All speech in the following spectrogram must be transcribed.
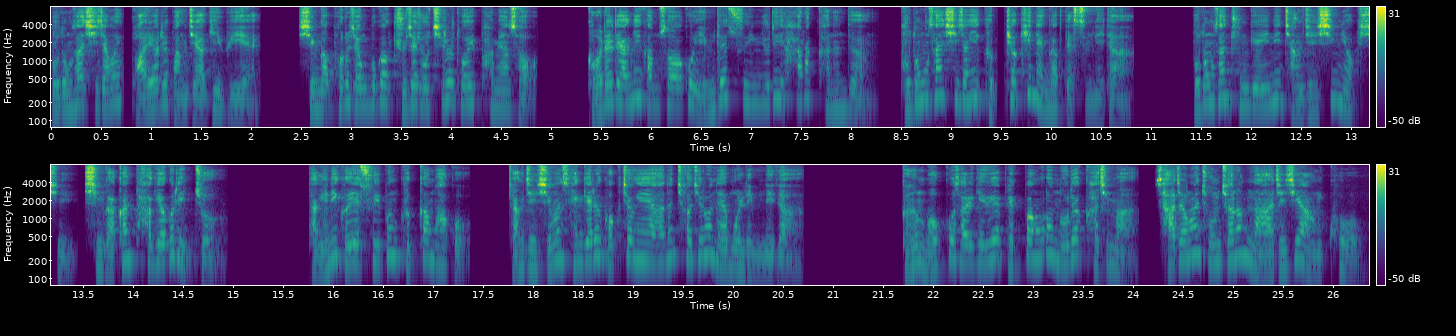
부동산 시장의 과열을 방지하기 위해 싱가포르 정부가 규제 조치를 도입하면서 거래량이 감소하고 임대 수익률이 하락하는 등 부동산 시장이 급격히 냉각됐습니다. 부동산 중개인인 장진식 역시 심각한 타격을 입죠. 당연히 그의 수입은 급감하고 장진식은 생계를 걱정해야 하는 처지로 내몰립니다. 그는 먹고 살기 위해 백방으로 노력하지만 사정은 좀처럼 나아지지 않고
